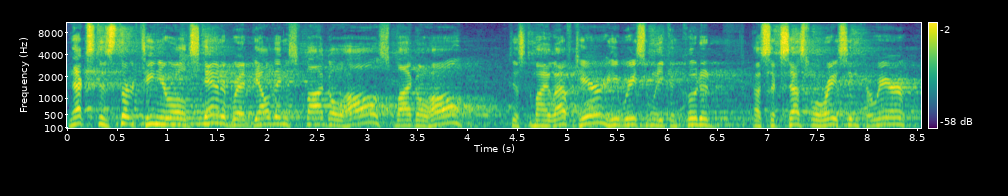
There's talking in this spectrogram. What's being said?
Next is 13-year-old standardbred gelding Spago Hall. Spago Hall, just to my left here, he recently concluded a successful racing career,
